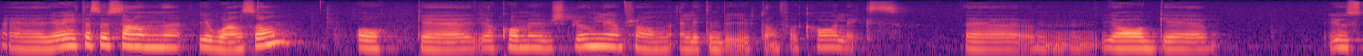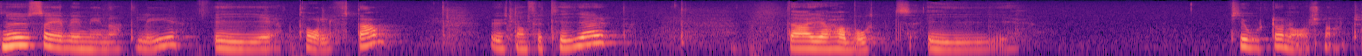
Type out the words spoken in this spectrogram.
Eh, jag heter Susanne Johansson och eh, jag kommer ursprungligen från en liten by utanför Kalix. Eh, jag, just nu så är vi i min ateljé i Tolfta utanför Tierp där jag har bott i 14 år snart.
